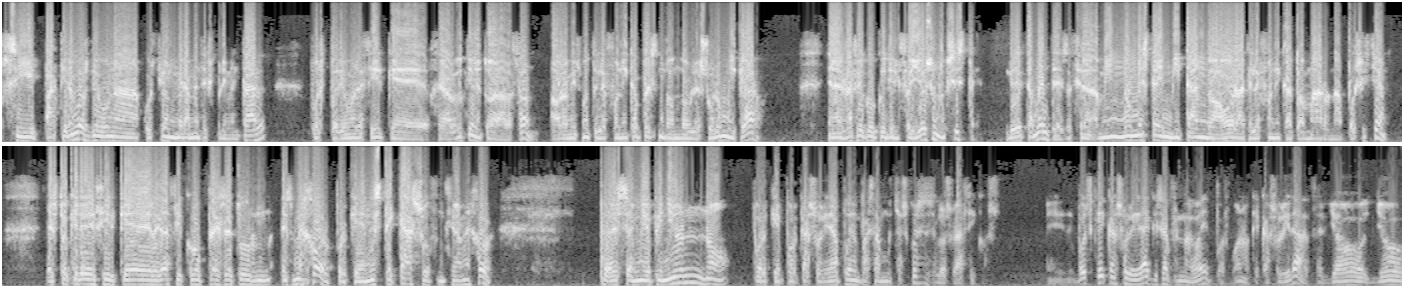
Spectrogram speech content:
si partiéramos de una cuestión meramente experimental, pues podríamos decir que Gerardo tiene toda la razón. Ahora mismo Telefónica presenta un doble suelo muy claro. En el gráfico que utilizo yo eso no existe directamente. Es decir, a mí no me está invitando ahora Telefónica a tomar una posición. ¿Esto quiere decir que el gráfico press return es mejor? Porque en este caso funciona mejor. Pues en mi opinión no, porque por casualidad pueden pasar muchas cosas en los gráficos. Eh, pues qué casualidad que se ha frenado ahí. Pues bueno, qué casualidad. Yo, yo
